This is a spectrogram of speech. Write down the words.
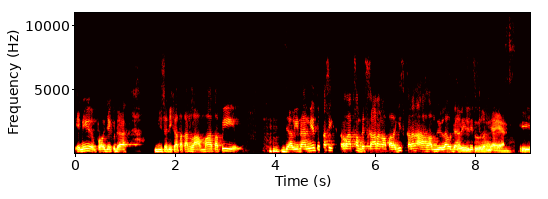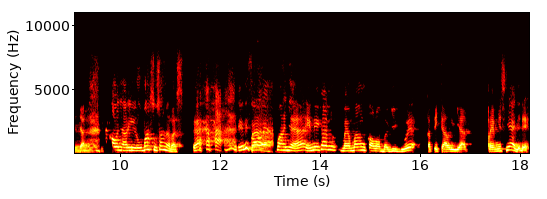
Ini project udah bisa dikatakan lama tapi jalinannya tuh masih erat sampai sekarang apalagi sekarang alhamdulillah udah rilis gitu, filmnya ya. Iya. Ya. Kalau nyari rumah susah nggak mas? ini soalnya nah. rumahnya ini kan memang kalau bagi gue ketika lihat premisnya aja deh.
